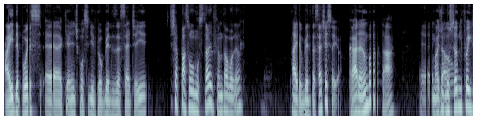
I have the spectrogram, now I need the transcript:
aí depois é, que a gente conseguir ver o B-17 aí, você já passou o Mustang, você não tava olhando? Aí, o B-17 é isso aí, ó, Caramba, tá? mas Então- o Mustang foi,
